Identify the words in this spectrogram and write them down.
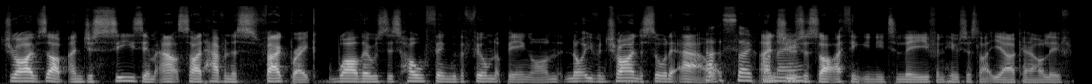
drives up and just sees him outside having a fag break while there was this whole thing with the film not being on, not even trying to sort it out. That's so funny. And she was just like, "I think you need to leave," and he was just like, "Yeah, okay, I'll leave."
